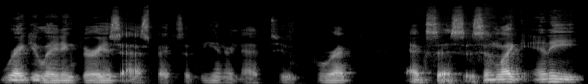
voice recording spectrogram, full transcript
regulating various aspects of the internet to correct excesses. And like any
